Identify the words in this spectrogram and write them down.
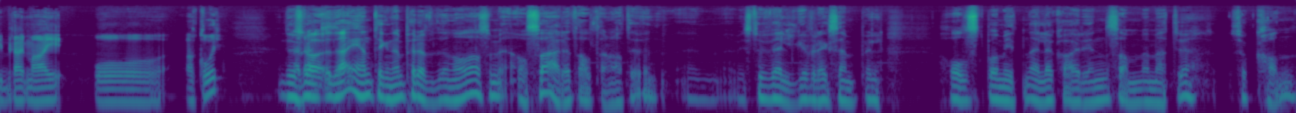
Ibrahimai og Akor. Du skal, det er én ting de prøvde nå, da, som også er et alternativ. Eh, Hvis du velger f.eks. Holst på midten eller Karin sammen med Matthew, så kan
